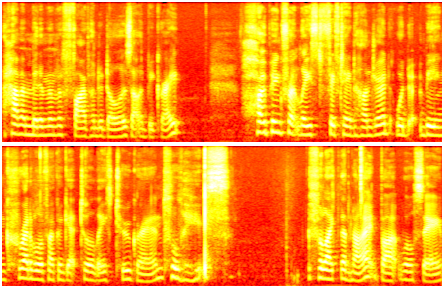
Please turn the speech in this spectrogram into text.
have a minimum of $500, that would be great. Hoping for at least 1500 would be incredible if I could get to at least 2 grand, please. For like the night, but we'll see.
